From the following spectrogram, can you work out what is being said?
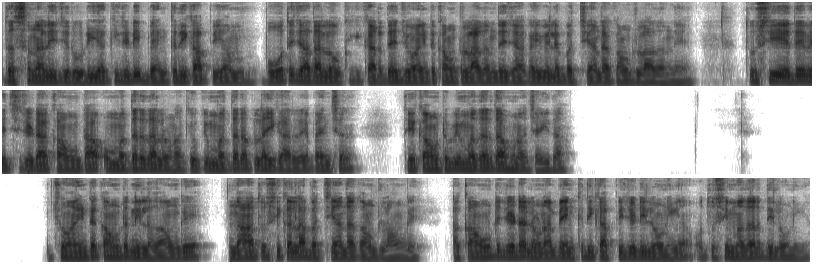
ਦੱਸਣ ਵਾਲੀ ਜ਼ਰੂਰੀ ਆ ਕਿ ਜਿਹੜੀ ਬੈਂਕ ਦੀ ਕਾਪੀ ਆ, ਬਹੁਤ ਜ਼ਿਆਦਾ ਲੋਕ ਕੀ ਕਰਦੇ ਜੁਆਇੰਟ ਅਕਾਊਂਟ ਲਾ ਦਿੰਦੇ ਜਾਂ ਕਈ ਵੇਲੇ ਬੱਚਿਆਂ ਦਾ ਅਕਾਊਂਟ ਲਾ ਦਿੰਦੇ ਆ। ਤੁਸੀਂ ਇਹਦੇ ਵਿੱਚ ਜਿਹੜਾ ਅਕਾਊਂਟ ਆ, ਉਹ ਮਦਰ ਦਾ ਲਾਉਣਾ, ਕਿਉਂਕਿ ਮਦਰ ਅਪਲਾਈ ਕਰ ਰਹੇ ਪੈਨਸ਼ਨ ਤੇ ਅਕਾਊਂਟ ਵੀ ਮਦਰ ਦਾ ਹੋਣਾ ਚਾਹੀਦਾ। ਜੁਆਇੰਟ ਅਕਾਊਂਟ ਨਹੀਂ ਲਗਾਉਂਗੇ ਨਾ ਤੁਸੀਂ ਇਕੱਲਾ ਬੱਚਿਆਂ ਦਾ ਅਕਾਊਂਟ ਲਾਓਗੇ। ਅਕਾਊਂਟ ਜਿਹੜਾ ਲਾਉਣਾ ਬੈਂਕ ਦੀ ਕਾਪੀ ਜਿਹੜੀ ਲਾਉਣੀ ਆ, ਉਹ ਤੁਸੀਂ ਮਦਰ ਦੀ ਲਾਉਣੀ ਆ।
